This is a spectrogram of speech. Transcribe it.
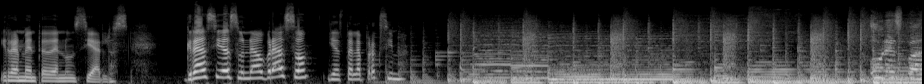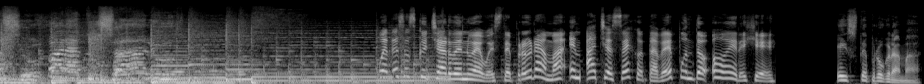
y realmente denunciarlos. Gracias, un abrazo y hasta la próxima. Un espacio para tu salud. Puedes escuchar de nuevo este programa en hcjb.org. Este programa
